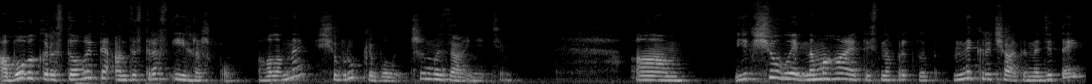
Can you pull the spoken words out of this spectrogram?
або використовуйте антистрес іграшку. Головне, щоб руки були чимось зайняті. А, Якщо ви намагаєтесь, наприклад, не кричати на дітей,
